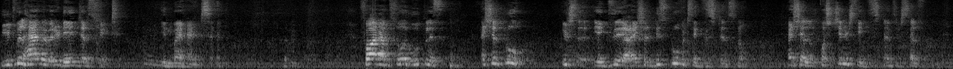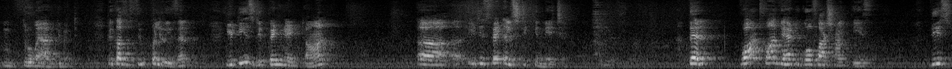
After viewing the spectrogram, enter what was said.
it will have a very dangerous fate in my hands. For I am so ruthless, I shall prove its I shall disprove its existence. No, I shall question its existence itself mm, through my argument. Because the simple reason, it is dependent on, uh, it is fatalistic in nature. Then, what for we have to go for Shantis? These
